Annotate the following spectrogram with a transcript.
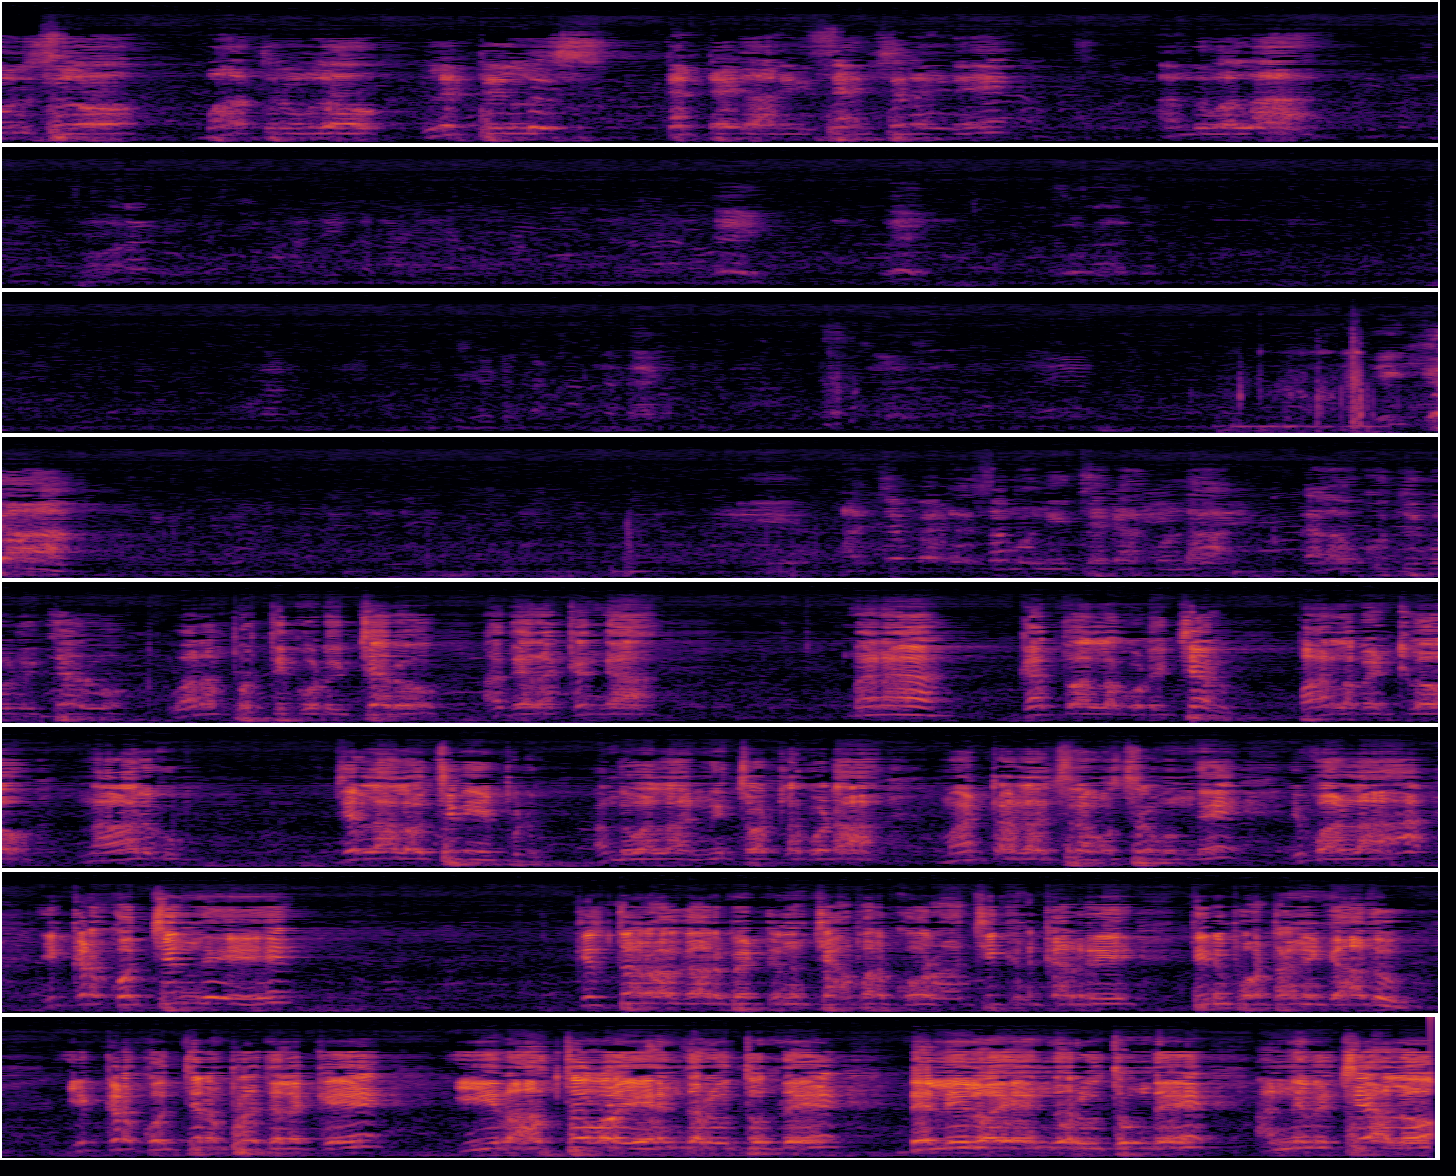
స్కూల్స్లో బాత్రూమ్లో లెట్రిన్స్ కట్టేయడానికి శాంక్షన్ అయింది. అందువల్ల ఇంకా ఈ ఇచ్చే కాకుండా కలవ కలవకుర్తి కూడా ఇచ్చారు వనపర్తి కూడా ఇచ్చారు. అదే రకంగా మన గద్వాల్లో కూడా ఇచ్చారు. పార్లమెంట్లో నాలుగు జిల్లాలు వచ్చినాయి ఇప్పుడు. అందువల్ల అన్ని చోట్ల కూడా మాట్లాడాల్సిన అవసరం ఉంది. ఇవాళ ఇక్కడికి వచ్చింది కృష్ణారావు గారు పెట్టిన చేపల కూర చికెన్ కర్రీ తినిపోవటానికి కాదు. ఇక్కడికి వచ్చిన ప్రజలకి ఈ రాష్ట్రంలో ఏం జరుగుతుంది? ఢిల్లీలో ఏం జరుగుతుంది? అన్ని విషయాలు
